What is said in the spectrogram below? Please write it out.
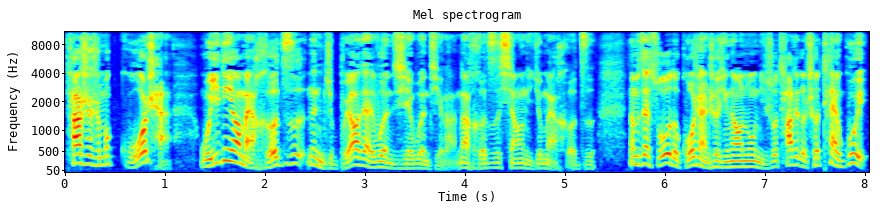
它是什么国产。我一定要买合资，那你就不要再问这些问题了。那合资香你就买合资。那么在所有的国产车型当中，你说它这个车太贵，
